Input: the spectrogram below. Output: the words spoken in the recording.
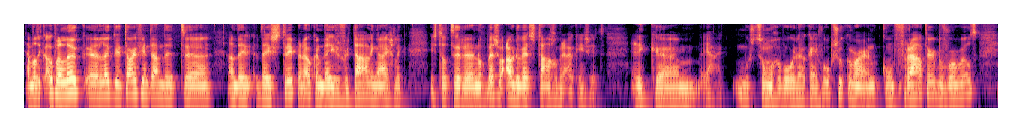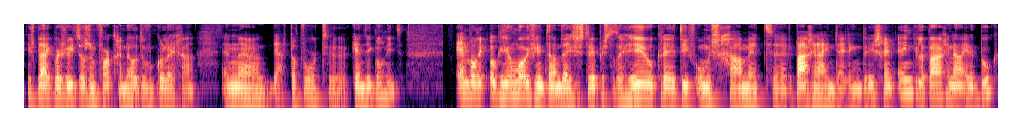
En wat ik ook wel leuk, uh, leuk detail vind aan, dit, uh, aan de, deze strip en ook aan deze vertaling eigenlijk, is dat er nog best wel ouderwets taalgebruik in zit. En ik, um, ja, ik moest sommige woorden ook even opzoeken, maar een confrater bijvoorbeeld is blijkbaar zoiets als een vakgenoot of een collega. En ja, dat woord kende ik nog niet. En wat ik ook heel mooi vind aan deze strip is dat er heel creatief om is gegaan met uh, de pagina-indeling. Er is geen enkele pagina in het boek,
